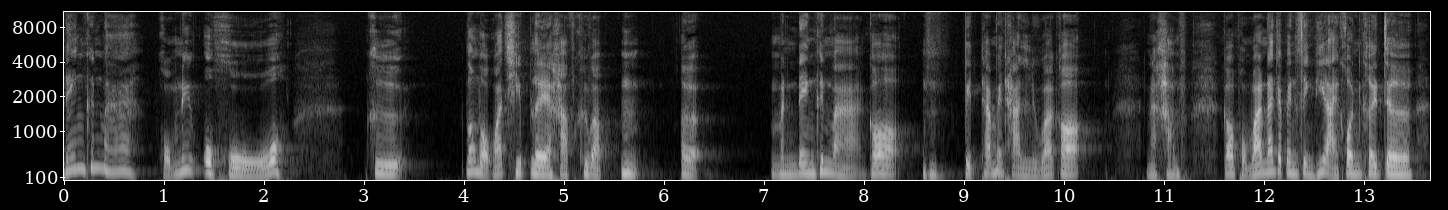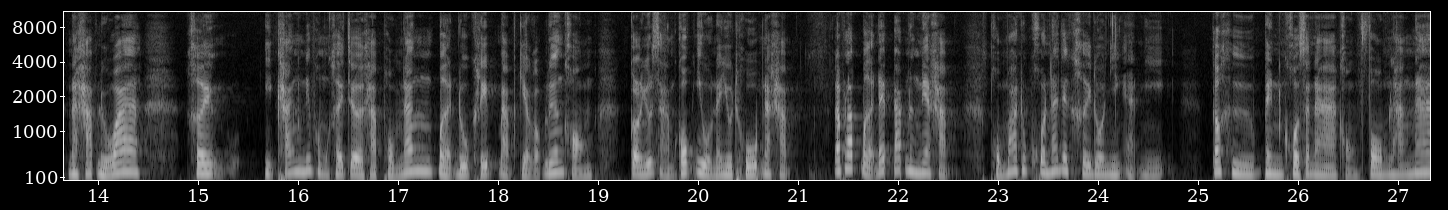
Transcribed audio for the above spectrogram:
เด้งขึ้นมา ผมนี่โอ้โห คือ ต้องบอกว่าชิปเลยครับ คือแบบอืมเออ มันเด้งขึ้นมา ก็ปิดแทบไม่ทันหรือว่าก็นะครับ ก็ผมว่าน่าจะเป็นสิ่งที่หลายคนเคยเจอนะครับ หรือว่าเคยอีกครั้งนึงที่ผมเคยเจอครับ ผมนั่งเปิดดูคลิปแบบเกี่ยวกับเรื่องของกลยุทธ์สามก๊กอยู่ใน YouTube นะครับ แล้วพอเปิดได้แป๊บหนึ่งเนี่ยครับ ผมว่าทุกคนน่าจะเคยโดนยิงแอดนี้ ก็คือเป็นโฆษณาของโฟมล้างหน้า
